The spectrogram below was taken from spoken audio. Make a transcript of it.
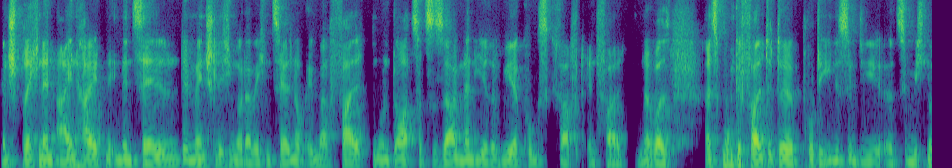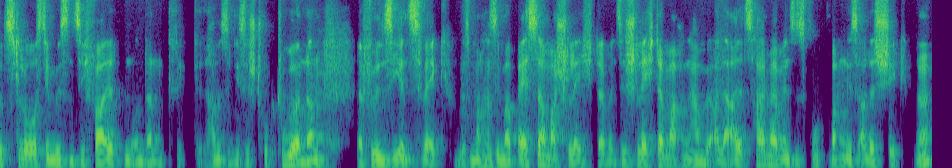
entsprechenden Einheiten in den Zellen, den menschlichen oder welchen Zellen auch immer, falten und dort sozusagen dann ihre Wirkungskraft entfalten. Ne? Weil als ungefaltete Proteine sind die äh, ziemlich nutzlos, die müssen sich falten und dann haben sie diese Struktur und dann erfüllen sie ihren Zweck. Und das machen sie mal besser, mal schlechter. Wenn sie schlechter machen, haben wir alle Alzheimer. Wenn sie es gut machen, ist alles schick. Ne?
